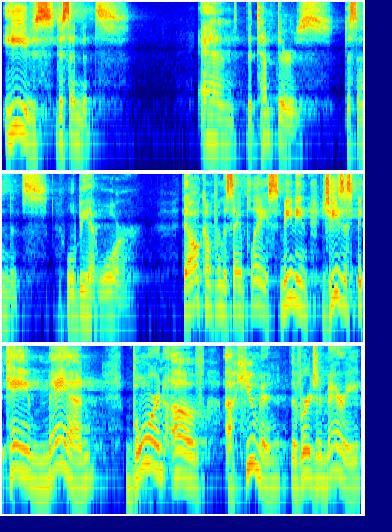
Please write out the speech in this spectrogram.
Eve's descendants and the tempter's descendants will be at war. They all come from the same place, meaning Jesus became man, born of a human, the Virgin Mary,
